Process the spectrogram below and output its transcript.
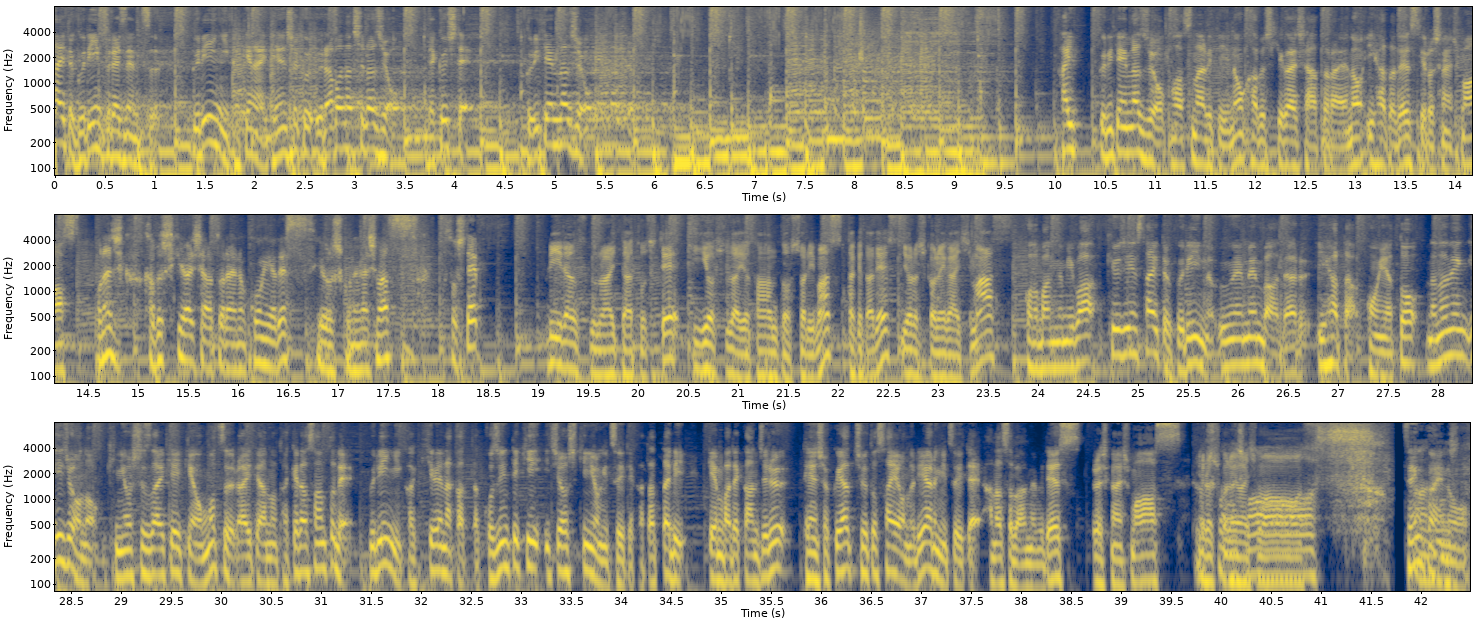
サイトグリーンプレゼンツ。グリーンにかけない転職裏話ラジオ。略してグリテンラジオ。はい。グリテンラジオパーソナリティの株式会社アトラエの伊畑です。よろしくお願いします。同じく株式会社アトライの今夜です。よろしくお願いします。そして、フリーランスのライターとして企業取材を担当しております。武田です。よろしくお願いします。この番組は求人サイトグリーンの運営メンバーである伊畑今夜と7年以上の企業取材経験を持つライターの武田さんとでグリーンに書ききれなかった個人的一押し企業について語ったり現場で感じる転職や中途採用のリアルについて話す番組です。よろしくお願いします。よろしくお願いします前回の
